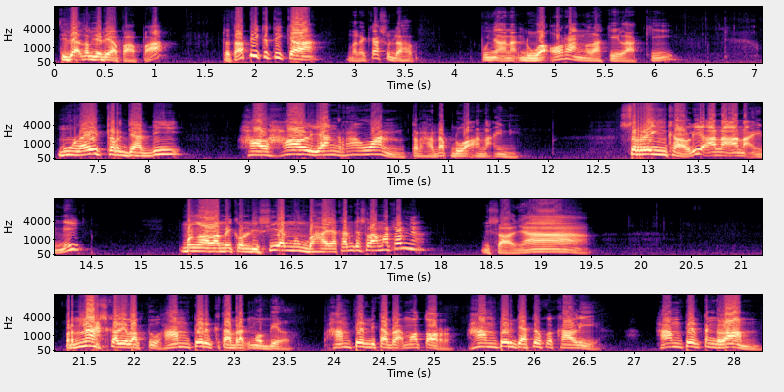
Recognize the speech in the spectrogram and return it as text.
tidak terjadi apa-apa, tetapi ketika mereka sudah punya anak dua orang laki-laki, mulai terjadi hal-hal yang rawan terhadap dua anak ini. Seringkali anak-anak ini mengalami kondisi yang membahayakan keselamatannya. Misalnya, pernah sekali waktu hampir ketabrak mobil, hampir ditabrak motor, hampir jatuh ke kali, hampir tenggelam.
